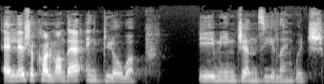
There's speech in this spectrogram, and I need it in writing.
Eller så kaller man det en glow-up i min Gen Z-language.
